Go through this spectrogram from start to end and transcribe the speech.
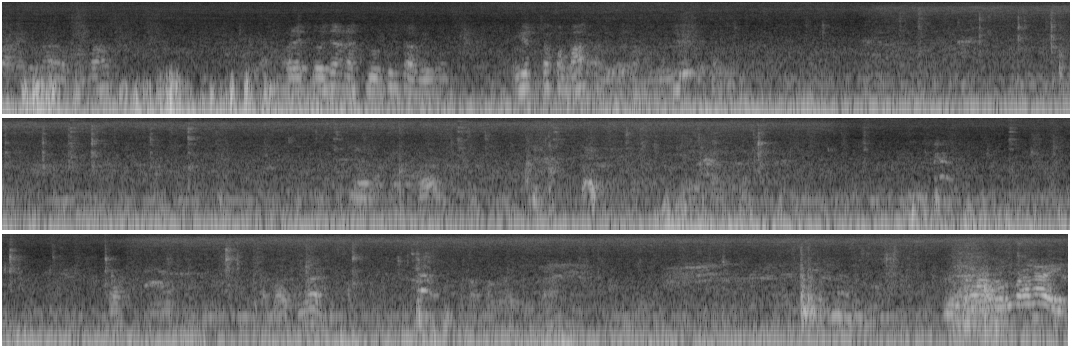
Balik ko siya, nagluto niya. Iyot ka pa ba? Sabi ko. Nakaroon ka na eh.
